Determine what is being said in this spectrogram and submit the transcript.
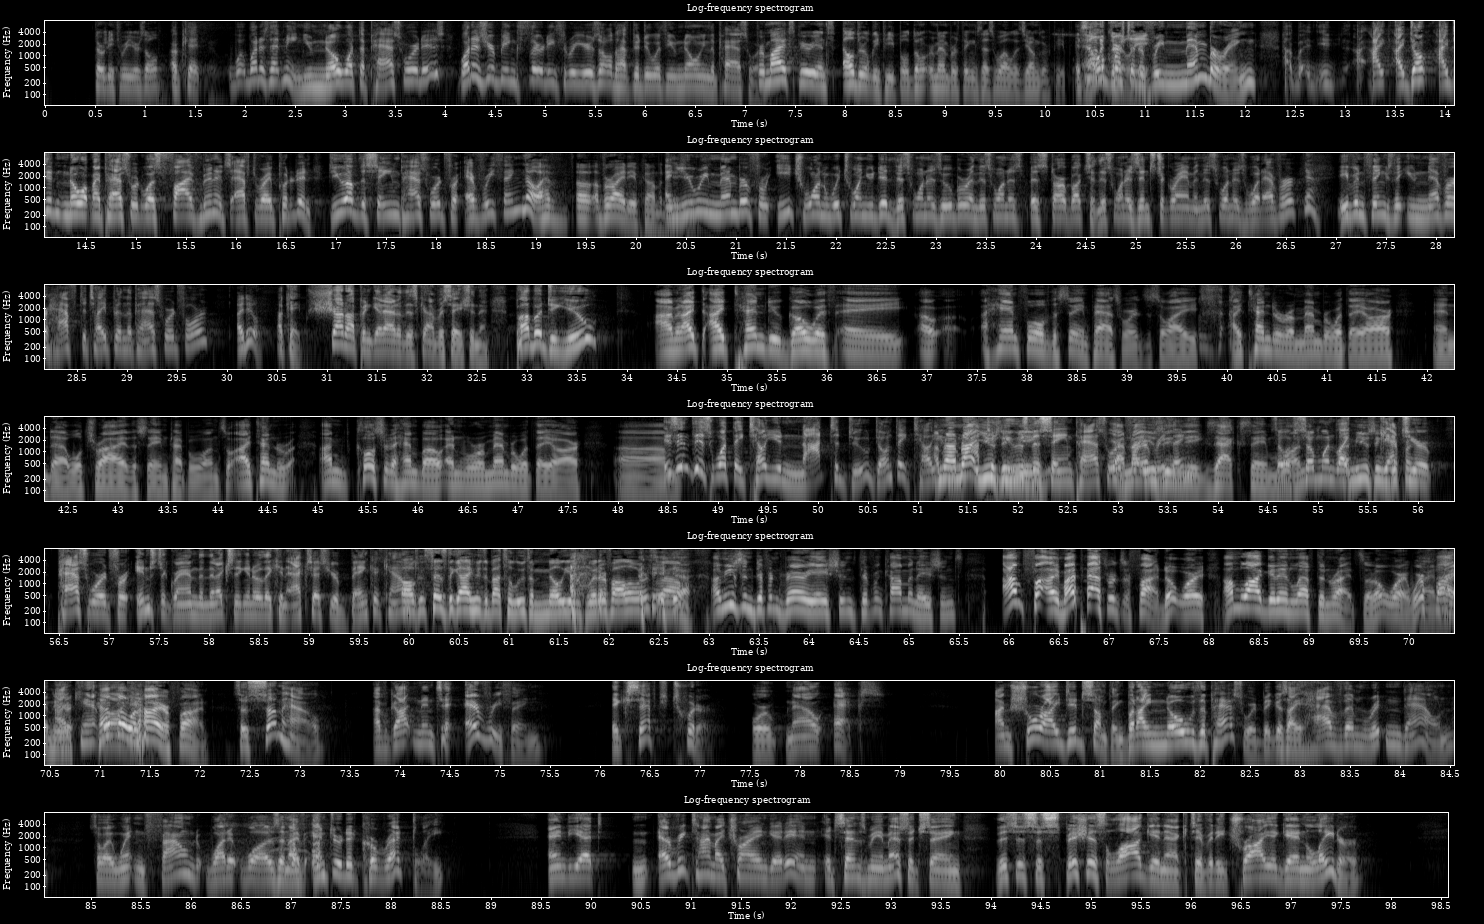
33 years old. Okay, what, what does that mean? You know what the password is? What does your being 33 years old have to do with you knowing the password? From my experience, elderly people don't remember things as well as younger people. It's not a question of remembering. I, I don't. I didn't know what my password was five minutes after I put it in. Do you have the same password for everything? no, I have a, a variety of combinations. And you remember for each one which one you did. This one is Uber, and this one is, is Starbucks, and this one is Instagram, and this one is whatever. Yeah. Even things that you never have to type in the password for. I do. Okay, shut up and get out of this conversation then. Bubba, do you? I mean, I I tend to go with a a, a handful of the same passwords, so I I tend to remember what they are, and uh, we'll try the same type of one. So I tend to I'm closer to Hembo, and will remember what they are. Um, Isn't this what they tell you not to do? Don't they tell you I mean, I'm not, to using use the, the, same password Yeah, I'm for not everything? using the exact same so one. if someone like I'm using gets different, your password for Instagram, then the next thing you know, they can access your bank account. Oh, says the guy who's about to lose a million Twitter followers. yeah, I'm using different variations, different combinations. I'm fine. My passwords are fine. Don't worry. I'm logging in left and right, so don't worry. We're All right, fine I- I can't Hembo log and in. High are fine. So somehow I've gotten into everything except Twitter or now X. I'm sure I did something, but I know the password because I have them written down. So I went and found what it was and I've entered it correctly. And yet, every time I try and get in, it sends me a message saying, This is suspicious login activity. Try again later.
